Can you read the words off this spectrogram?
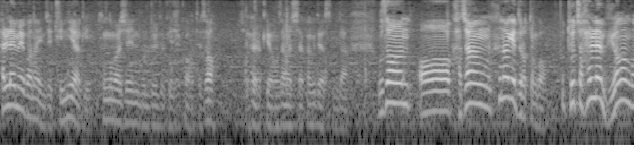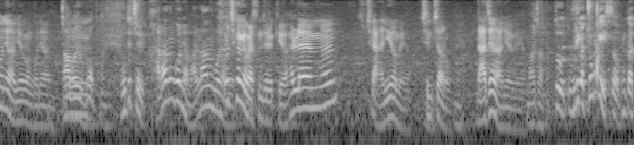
할렘에 관한 이제 뒷이야기 궁금하신 분들도 계실 것 같아서 제가 이렇게 영상을 시작하게 되었습니다. 우선 어, 가장 흔하게 들었던 거 도대체 할렘 위험한 거냐 안 위험한 거냐? 아, 뭐, 음, 뭐 도대체 가라는 거냐 말라는 거냐. 솔직하게 말씀드릴게요. 할렘은 솔직히 안 위험해요. 진짜로 음. 낮엔 안 위험해요. 맞아. 또 우리가 쫀 게 있어. 그러니까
